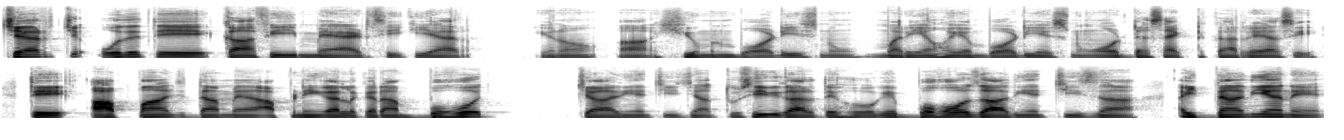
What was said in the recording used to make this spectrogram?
ਚਰਚ ਉਹਦੇ ਤੇ ਕਾਫੀ ਮੈਡ ਸੀ ਕਿ ਯਾਰ ਯੂ نو ਹਿਊਮਨ ਬਾਡੀਜ਼ ਨੂੰ, ਮਰੀਆਂ ਹੋਈਆਂ ਬਾਡੀਜ਼ ਨੂੰ ਉਹ ਡਿਸੈਕਟ ਕਰ ਰਿਹਾ ਸੀ। ਤੇ ਆਪਾਂ ਜਿੱਦਾਂ ਮੈਂ ਆਪਣੀ ਗੱਲ ਕਰਾਂ, ਬਹੁਤ ਜ਼ਿਆਦੀਆਂ ਚੀਜ਼ਾਂ ਤੁਸੀਂ ਵੀ ਕਰਦੇ ਹੋਵੋਗੇ, ਬਹੁਤ ਜ਼ਿਆਦੀਆਂ ਚੀਜ਼ਾਂ ਇਦਾਂ ਦੀਆਂ ਨੇ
